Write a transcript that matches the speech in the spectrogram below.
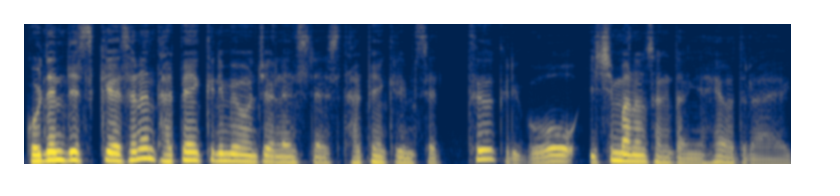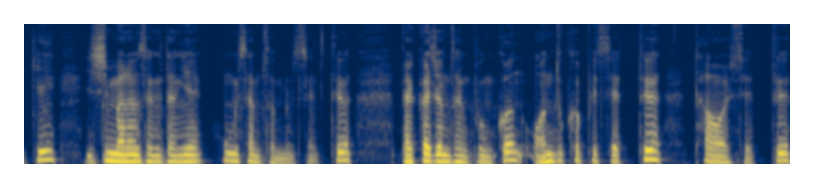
골든 디스크에서는 달팽이 크림의 원조 렌스에서 달팽이 크림 세트 그리고 20만 원 상당의 헤어 드라이기 20만 원 상당의 홍삼 선물 세트 백화점 상품권 원두 커피 세트 타월 세트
